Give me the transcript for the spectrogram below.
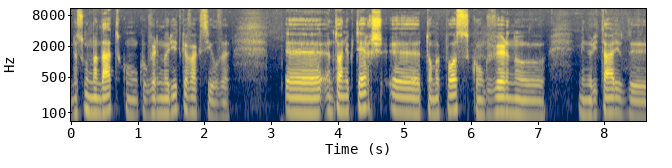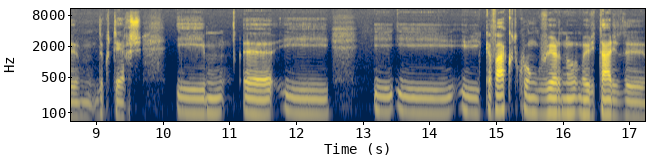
no segundo mandato, com, com, o governo de maioria de Cavaco Silva. António Guterres toma posse com o governo minoritário de, de Guterres. E, e, e, e, Cavaco com um governo maioritário de,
